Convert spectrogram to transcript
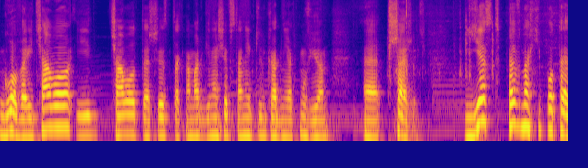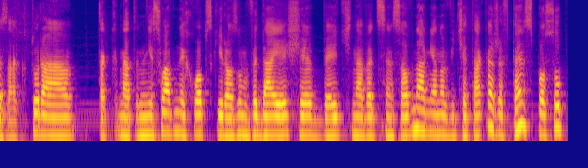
głowę i ciało i ciało też jest tak na marginesie w stanie kilka dni, jak mówiłem, e, przeżyć. Jest pewna hipoteza, która tak na ten niesławny chłopski rozum wydaje się być nawet sensowna, a mianowicie taka, że w ten sposób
